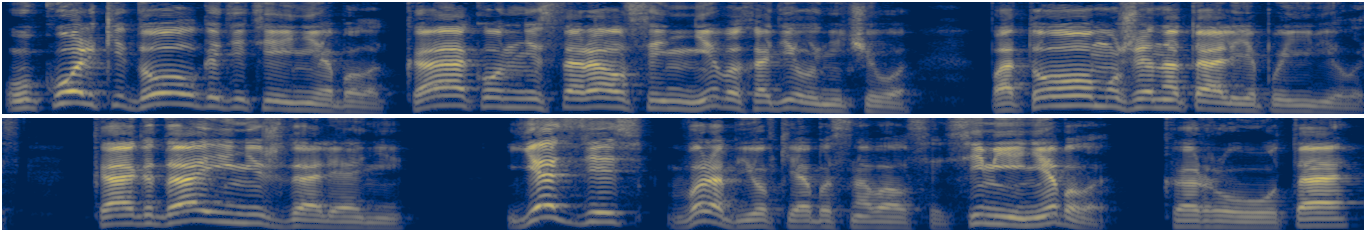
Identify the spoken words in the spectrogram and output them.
У Кольки долго детей не было. Как он не старался, не выходило ничего. Потом уже Наталья появилась. Когда и не ждали они. Я здесь, в Воробьевке обосновался. Семьи не было. Круто.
